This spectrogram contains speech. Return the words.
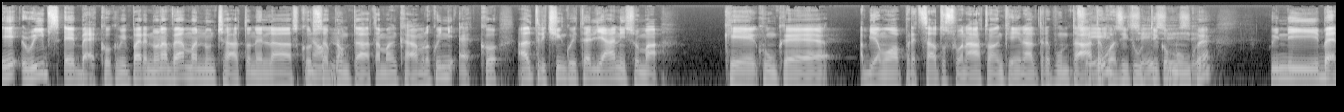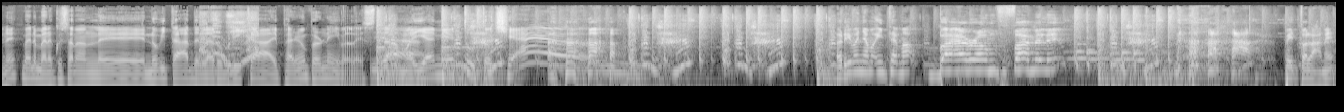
E Reeves e Becco, che mi pare non avevamo annunciato nella scorsa No, no. puntata, mancavano. Quindi ecco, altri cinque italiani, insomma, che comunque abbiamo apprezzato, suonato anche in altre puntate, Sì, quasi sì, tutti sì, comunque. Quindi bene, bene, bene, queste erano le novità della rubrica Hyperion per Nameless. Da Yeah. Miami è tutto, ciao! Rimaniamo in tema Baron Family. Pentolame.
